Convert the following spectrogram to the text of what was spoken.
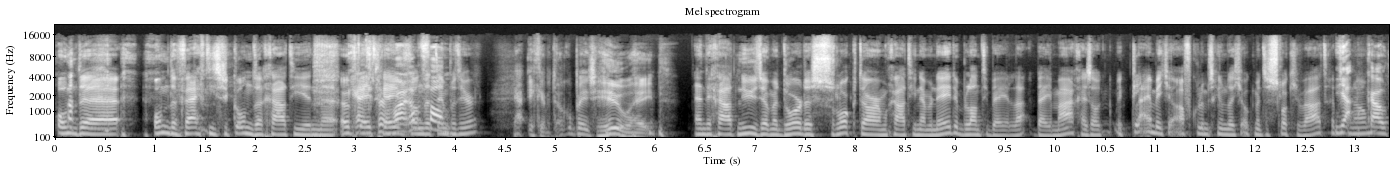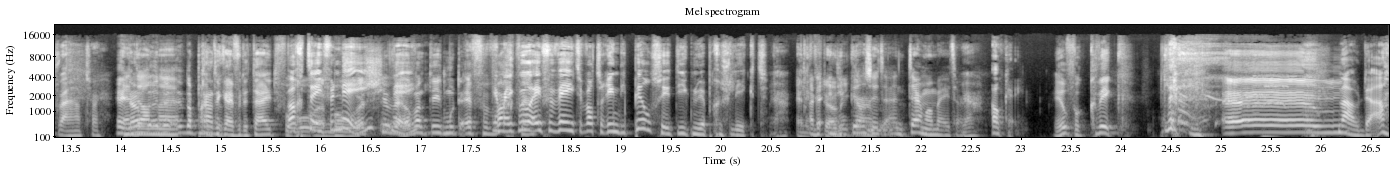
om, de, om de 15 seconden gaat hij een eh, update geven van de van. temperatuur. Ja, ik heb het ook opeens heel heet. En die gaat nu zeg maar, door de slokdarm gaat hij naar beneden, belandt hij bij je, bij je maag. Hij zal een klein beetje afkoelen, misschien omdat je ook met een slokje water hebt Ja, genomen. koud water. Hey, En dan, dan, dan, eh, dan praat ik even de tijd voor. Wacht eh, even, nee, Boris. Jawel, nee. want dit moet even Ja, maar wachten. ik wil even weten wat er in die pil zit die ik nu heb geslikt. Ja, Ah, de- in elektronica. die pil zit een thermometer. Ja, Oké, heel veel kwik. Ehm, nou Daan.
